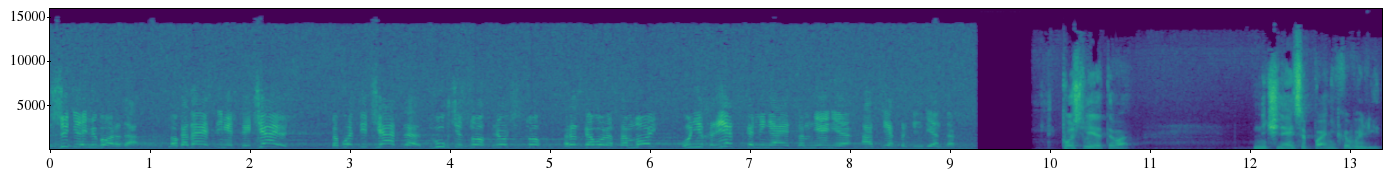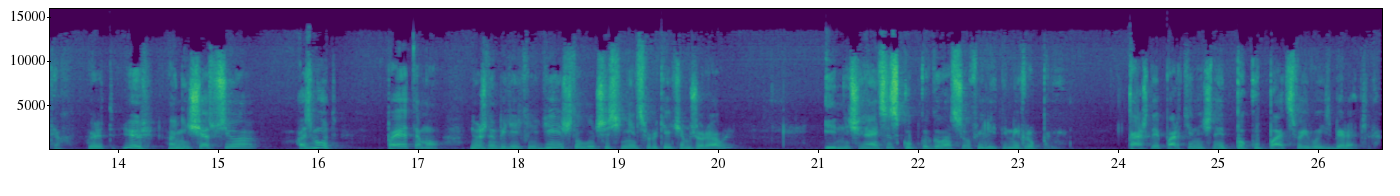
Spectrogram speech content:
с жителями города. Но когда я с ними встречаюсь, то после часа, двух часов, трех часов разговора со мной у них резко меняется мнение о всех претендентах. После этого начинается паника в элитах. Говорят, они сейчас все возьмут. Поэтому нужно убедить людей, что лучше синиц в руке, чем журавль. И начинается скупка голосов элитными группами. Каждая партия начинает покупать своего избирателя.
